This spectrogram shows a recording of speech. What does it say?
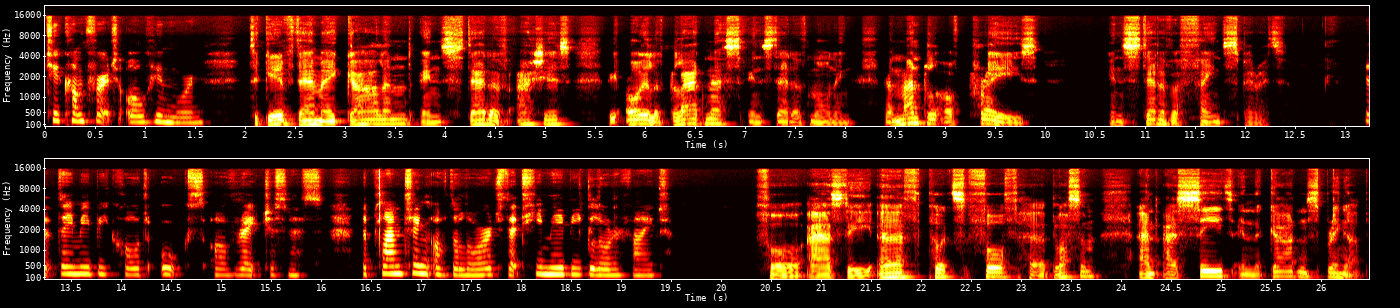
to comfort all who mourn, to give them a garland instead of ashes, the oil of gladness instead of mourning, the mantle of praise instead of a faint spirit. that they may be called oaks of righteousness, the planting of the Lord, that he may be glorified. For as the earth puts forth her blossom, and as seeds in the garden spring up,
